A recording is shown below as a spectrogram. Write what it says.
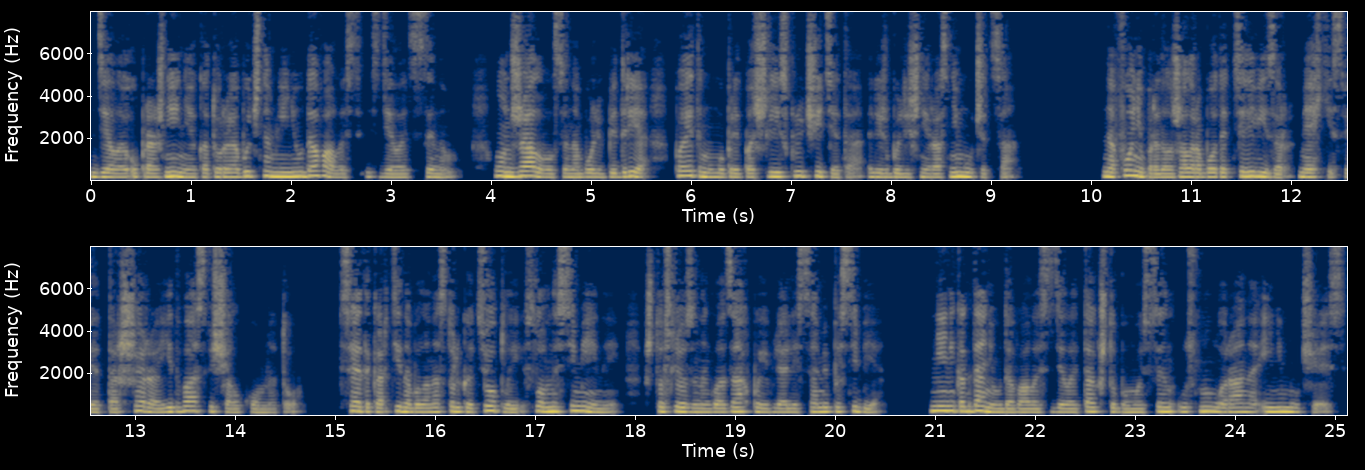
делая упражнения, которые обычно мне не удавалось сделать с сыном. Он жаловался на боль в бедре, поэтому мы предпочли исключить это, лишь бы лишний раз не мучиться. На фоне продолжал работать телевизор, мягкий свет торшера едва освещал комнату. Вся эта картина была настолько теплой, словно семейной, что слезы на глазах появлялись сами по себе. Мне никогда не удавалось сделать так, чтобы мой сын уснул рано и не мучаясь.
